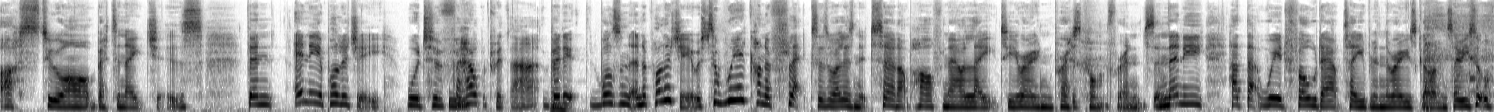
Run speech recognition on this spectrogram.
us to our better natures, then any apology would have mm. helped with that. But mm. it wasn't an apology. It was a weird kind of flex as well, isn't it? To turn up half an hour late to your own press conference. And then he had that weird fold out table in the Rose Garden. So he sort of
